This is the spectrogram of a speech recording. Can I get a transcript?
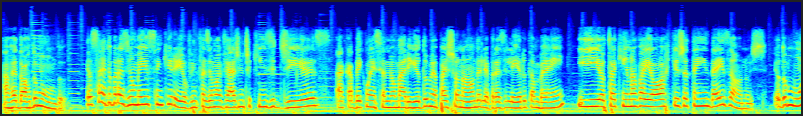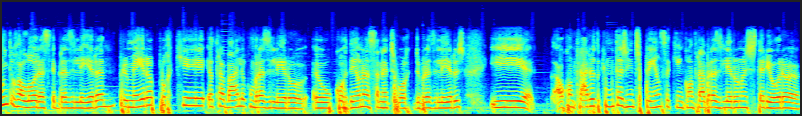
ao redor do mundo. Eu saí do Brasil meio sem querer. Eu vim fazer uma viagem de 15 dias, acabei conhecendo meu marido, me apaixonando, ele é brasileiro também. E eu tô aqui em Nova York já tem 10 anos. Eu dou muito valor a ser brasileira. Primeiro porque eu trabalho com brasileiro, eu coordeno essa network de brasileiros e ao contrário do que muita gente pensa que encontrar brasileiro no exterior é,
